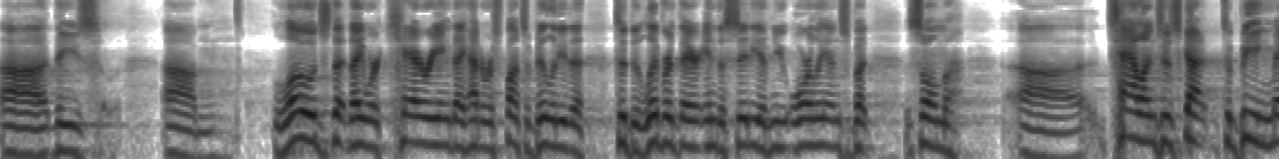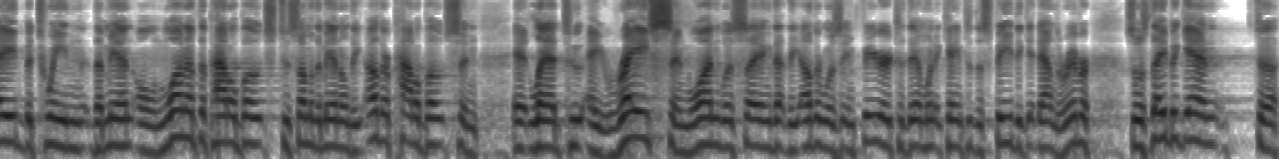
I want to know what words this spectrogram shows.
uh, these um, loads that they were carrying. They had a responsibility to, to deliver there in the city of New Orleans, but some uh, challenges got to being made between the men on one of the paddle boats to some of the men on the other paddle boats, and it led to a race, and one was saying that the other was inferior to them when it came to the speed to get down the river. So as they began to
